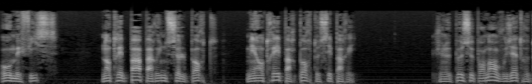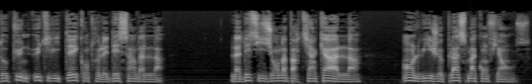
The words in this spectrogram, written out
Ô mes fils, n'entrez pas par une seule porte, mais entrez par portes séparées. Je ne peux cependant vous être d'aucune utilité contre les desseins d'Allah. La décision n'appartient qu'à Allah, en lui je place ma confiance,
